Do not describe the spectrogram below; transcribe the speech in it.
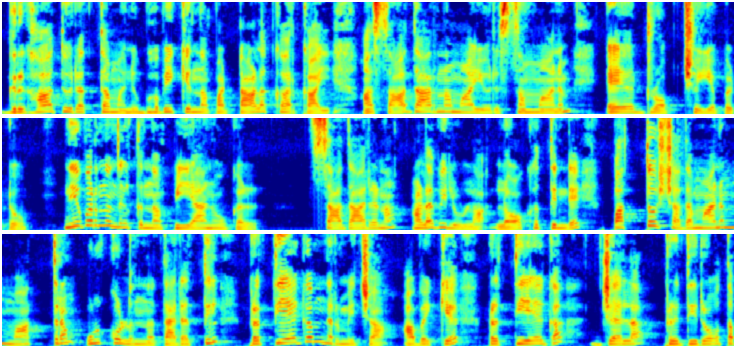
ഗൃഹാതുരത്വം അനുഭവിക്കുന്ന പട്ടാളക്കാർക്കായി അസാധാരണമായ ഒരു സമ്മാനം എയർ ഡ്രോപ്പ് ചെയ്യപ്പെട്ടു. നിവർന്നു നിൽക്കുന്ന പിയാനോകൾ സാധാരണ അളവിലുള്ള ലോഹത്തിന്റെ പത്തു ശതമാനം മാത്രം ഉൾക്കൊള്ളുന്ന തരത്തിൽ പ്രത്യേകം നിർമ്മിച്ച അവയ്ക്ക് പ്രത്യേക ജല പ്രതിരോധ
